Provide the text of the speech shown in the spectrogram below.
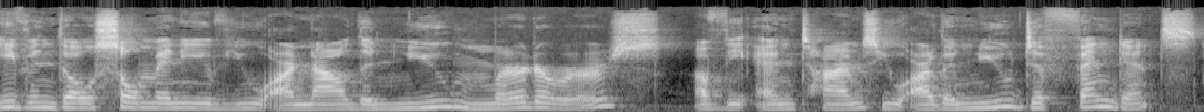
even though so many of you are now the new murderers of the end times, you are the new defendants,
